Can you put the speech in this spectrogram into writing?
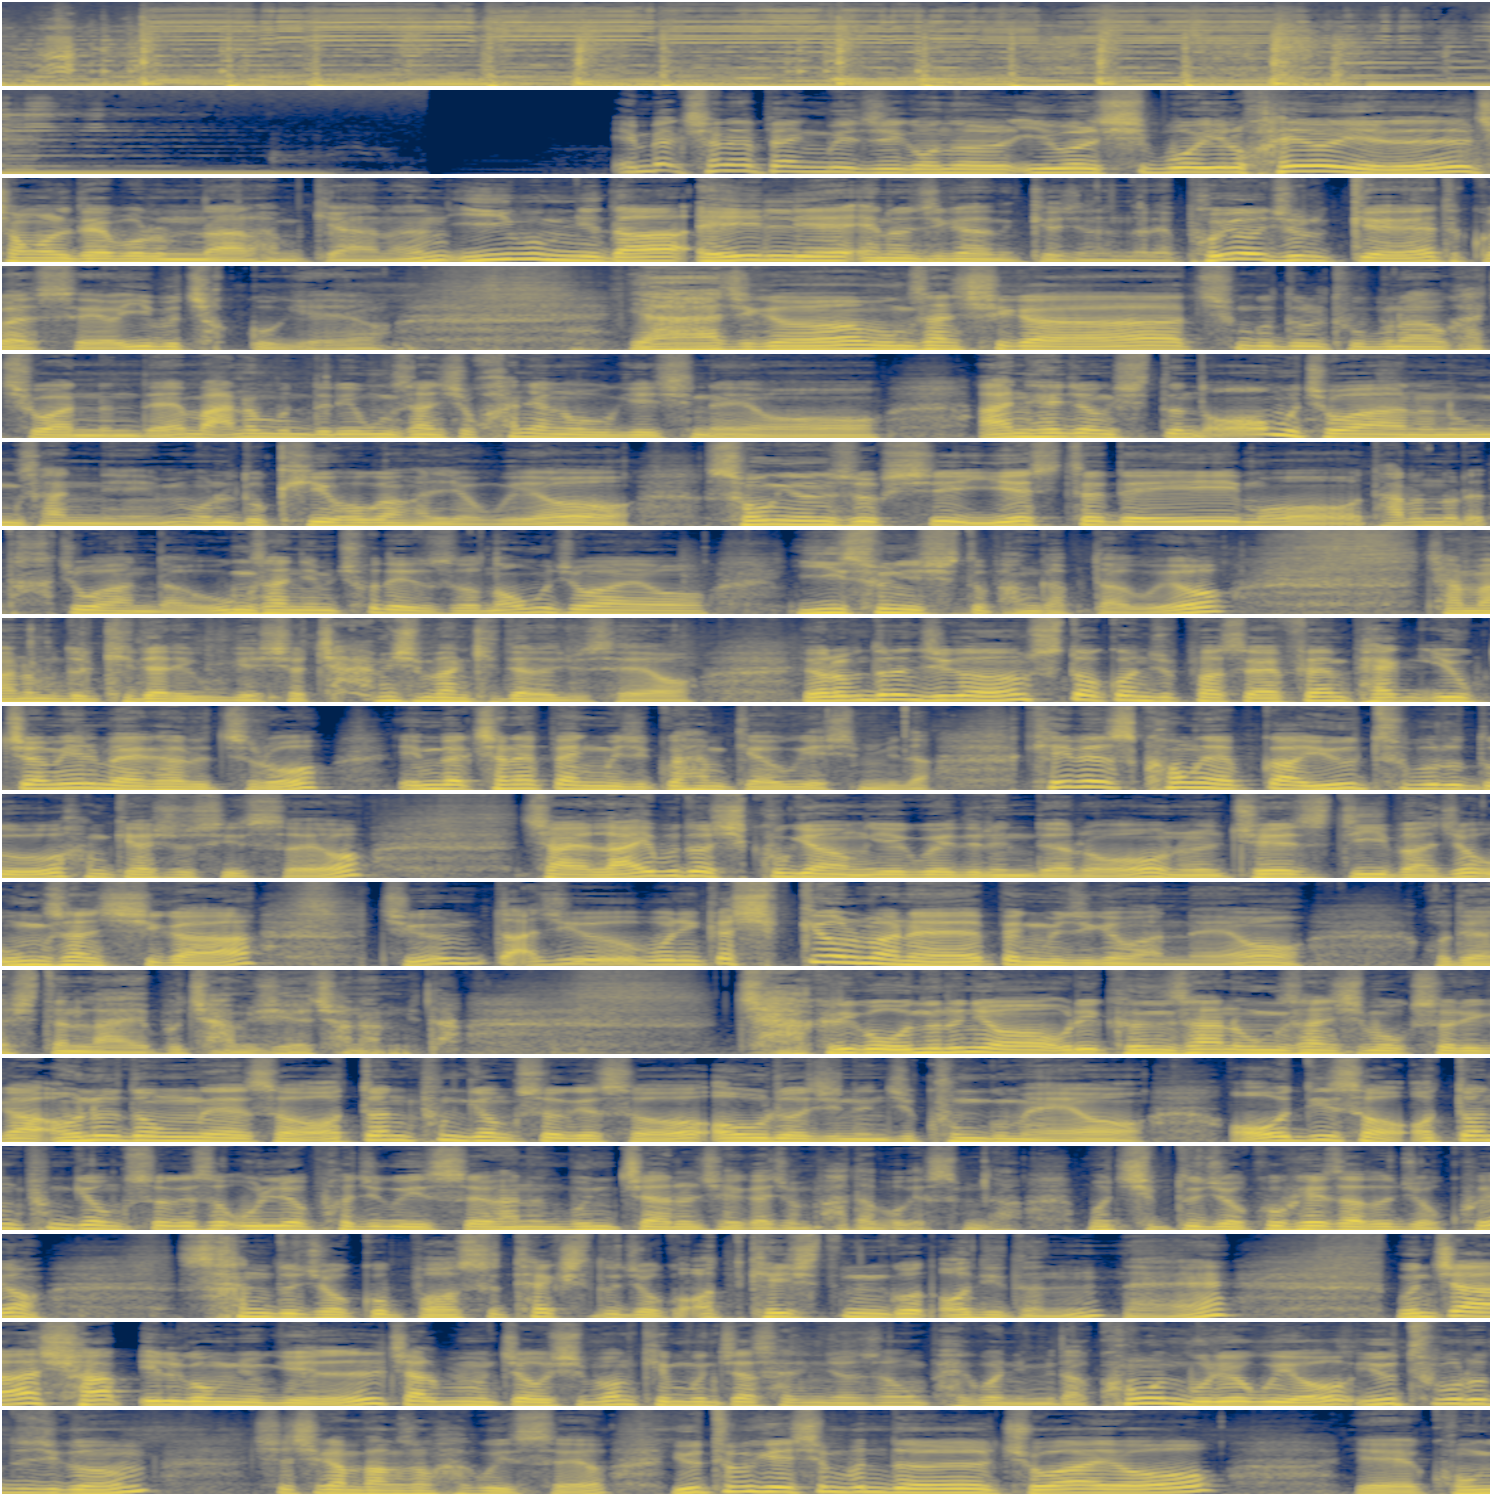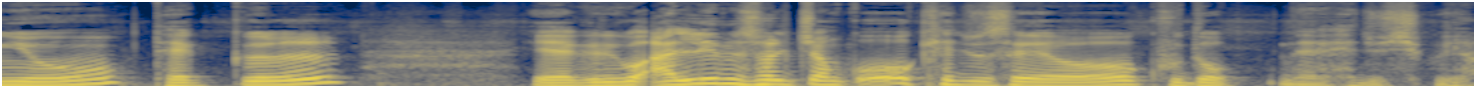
인백션의 백뮤직 오늘 2월 15일 화요일 정월 대보름날 함께하는 2부입니다. 에일리의 에너지가 느껴지는 노래 보여줄게 듣고 왔어요. 2부 첫 곡이에요. 야 지금 웅산 씨가 친구들 두 분하고 같이 왔는데 많은 분들이 웅산 씨 환영하고 계시네요. 안혜정 씨도 너무 좋아하는 웅산님 오늘도 귀 호강하려고요. 송윤숙 씨 Yesterday 뭐 다른 노래 다 좋아한다고 웅산님 초대해 줘서 너무 좋아요. 이순희 씨도 반갑다고요. 자, 많은 분들 기다리고 계시죠. 잠시만 기다려주세요. 여러분들은 지금 수도권 주파수 FM 106.1MHz로 임백천의 백뮤직과 함께하고 계십니다. KBS 콩앱과 유튜브로도 함께 하실 수 있어요. 자, 라이브 더시 구경 예고해드린 대로 오늘 재즈 디바죠. 웅산 씨가 지금 따지고 보니까 10개월 만에 백뮤직에 왔네요. 거대하시던 라이브 잠시 후에 전합니다. 자, 그리고 오늘은요, 우리 근산 웅산 씨 목소리가 어느 동네에서 어떤 풍경 속에서 어우러지는지 궁금해요. 어디서 어떤 풍경 속에서 울려 퍼지고 있어요 하는 문자를 저희가 좀 받아보겠습니다. 뭐 집도 좋고 회사도 좋고요. 산도 좋고 버스 택시도 좋고 어, 계시던 곳 어디든 네. 문자 샵 1061 짧은 문자 50원 긴 문자 사진 전송은 100원입니다. 콩은 무료고요. 유튜브로도 지금 실시간 방송하고 있어요. 유튜브 계신 분들 좋아요 예, 공유, 댓글, 예, 그리고 알림 설정 꼭 해주세요. 구독, 네, 해주시고요.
